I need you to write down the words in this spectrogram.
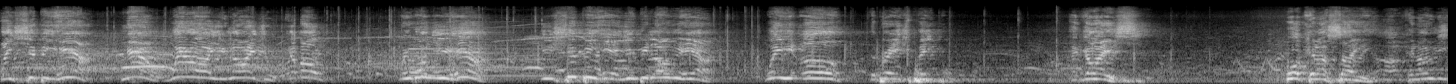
They should be here. Now, where are you, Nigel? Come on. We want you here. You should be here. You belong here. We are the British people. And guys, what can I say? I can only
